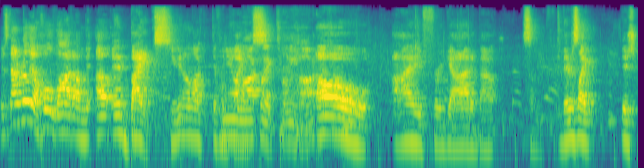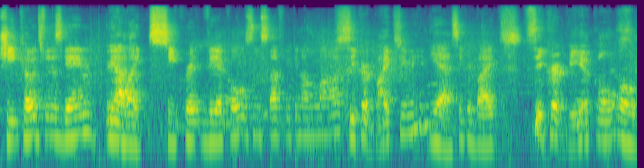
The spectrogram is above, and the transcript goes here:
There's not really a whole lot on the oh and bikes. You can unlock you. different Can you unlock bikes. like Tony Hawk? Oh, I forgot about some. There's like there's cheat codes for this game. Yeah. for, like secret vehicles and stuff you can unlock. Secret bikes, you mean? Yeah, secret bikes. Secret vehicles? Well,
